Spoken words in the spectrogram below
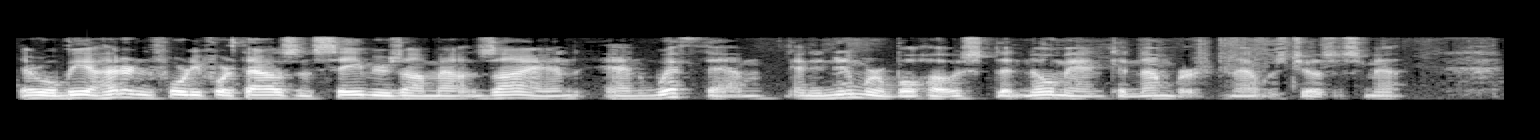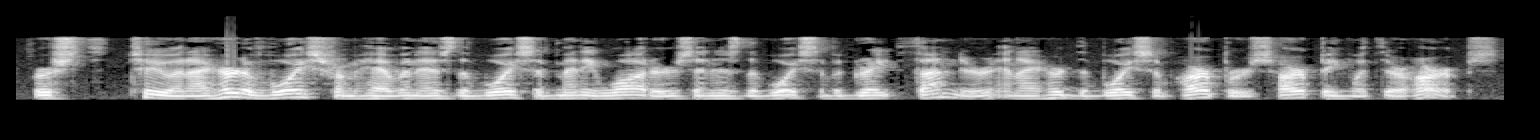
There will be 144,000 saviors on Mount Zion, and with them an innumerable host that no man can number. And that was Joseph Smith. Verse 2 And I heard a voice from heaven as the voice of many waters, and as the voice of a great thunder, and I heard the voice of harpers harping with their harps.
